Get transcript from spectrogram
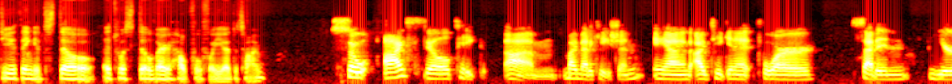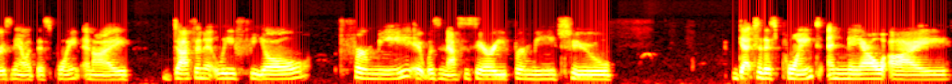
do you think it's still it was still very helpful for you at the time? So I still take um, my medication, and I've taken it for seven years now at this point, and I definitely feel for me, it was necessary for me to get to this point and now I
